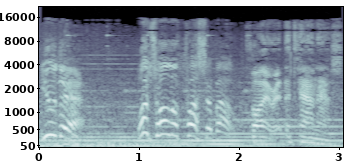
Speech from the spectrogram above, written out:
You there! What's all the fuss about? Fire at the townhouse.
